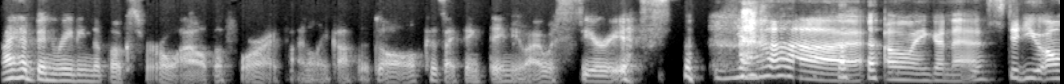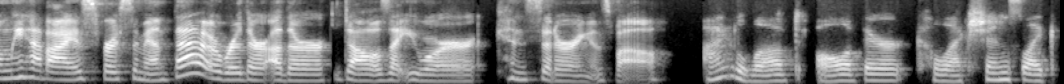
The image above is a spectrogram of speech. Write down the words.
I had been reading the books for a while before I finally got the doll because I think they knew I was serious. yeah. Oh my goodness. Did you only have eyes for Samantha or were there other dolls that you were considering as well? I loved all of their collections. Like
